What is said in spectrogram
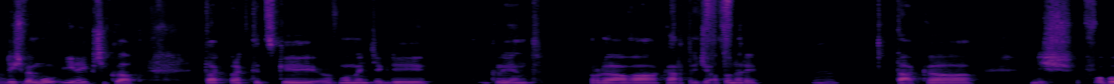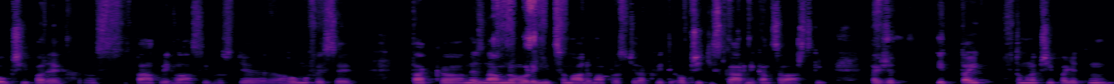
Když vemu jiný příklad, tak prakticky v momentě, kdy klient prodává cartridge a tonery, mm. tak eh, když v obou případech stát vyhlásí prostě home office, tak eh, neznám mnoho lidí, co má doma prostě takový ty obří tiskárny kancelářský. Takže i tady v tomhle případě ten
